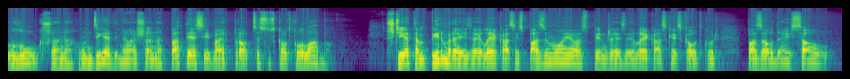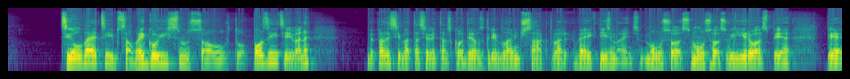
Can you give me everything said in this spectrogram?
lūkšana un dziedināšana patiesībā ir process uz kaut ko labu. Šķietam, pirmreizēji liekas, es pazemojos, pirmreizēji liekas, ka es kaut kur pazaudēju savu cilvēcību, savu egoismu, savu to pozīciju, vai ne? Bet patiesībā tas jau ir tas, ko Dievs grib, lai viņš sāktu veikt izmaiņas mūsos, mūsos vīros, pie, pie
